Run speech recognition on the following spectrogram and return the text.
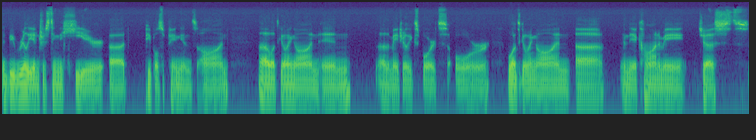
it'd be really interesting to hear uh, people's opinions on uh, what's going on in uh, the major league sports or what's going on uh, in the economy, just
